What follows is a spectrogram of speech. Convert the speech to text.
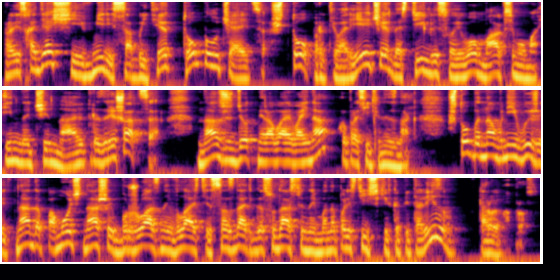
происходящие в мире события, то получается, что противоречия достигли своего максимума и начинают разрешаться. Нас ждет мировая война? Вопросительный знак. Чтобы нам в ней выжить, надо помочь нашей буржуазной власти создать государственный монополистический капитализм? Второй вопрос.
